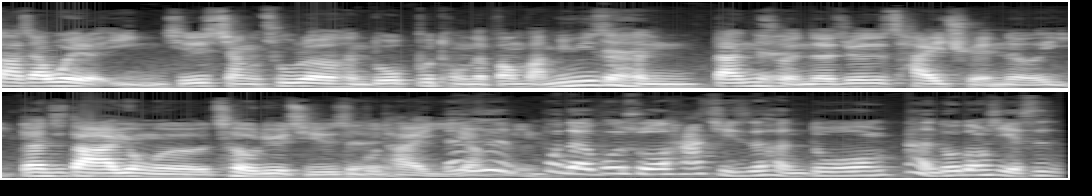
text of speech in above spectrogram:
大家为了赢，其实想出了很多不同的方法。明明是很单纯的就是猜拳而已，但是大家用的策略其实是不太一样的。但是不得不说，它其实很多很多东西也是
